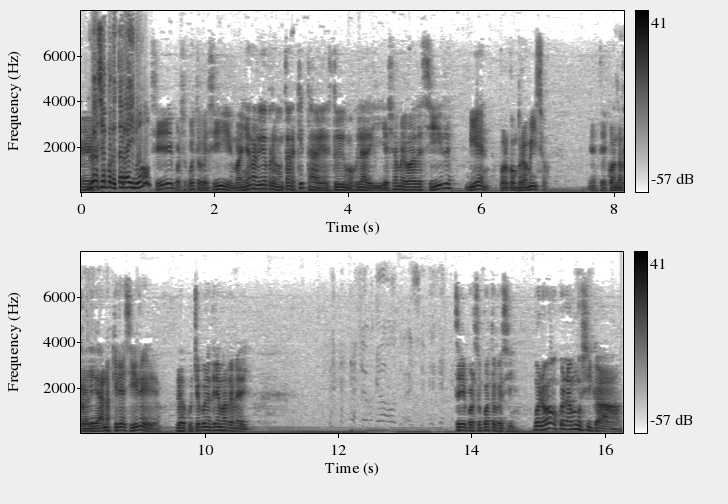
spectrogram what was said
Eh, Gracias por estar ahí, ¿no? Sí, por supuesto que sí. Mañana le voy a preguntar qué tal estuvimos, Gladys, y ella me va a decir bien, por compromiso. Este, cuando en realidad nos quiere decir, eh, lo escuché porque no tenía más remedio. Sí, por supuesto que sí. Bueno, vamos con la música.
